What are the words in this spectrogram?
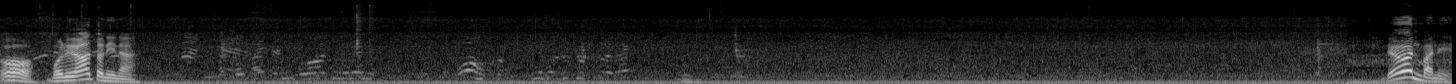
โอ้บเหลือตัวนี้นะเดินบ่นี่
